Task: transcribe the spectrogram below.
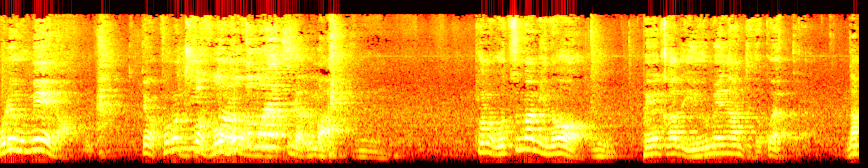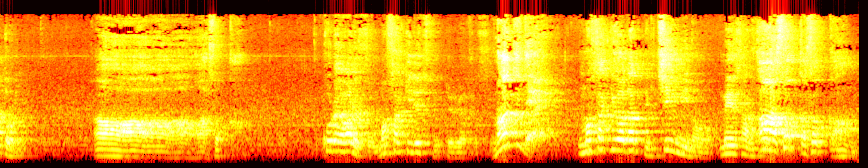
これうめえな。てかこのチーズもう元のやつがうまい。このおつまみのメーカーで有名なんてどこやっけ？ナトリあーあそっか。これあれですよ。まさきで作ってるやつですよ。マジで？まさきはだって珍味の名産地ああそっかそっか、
